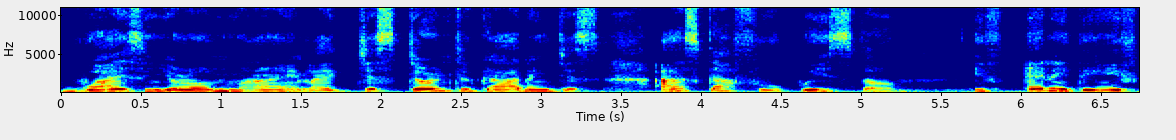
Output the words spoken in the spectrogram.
wise in your own mind. Like, just turn to God and just ask God for wisdom. If anything, if,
